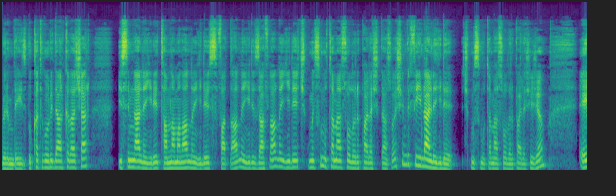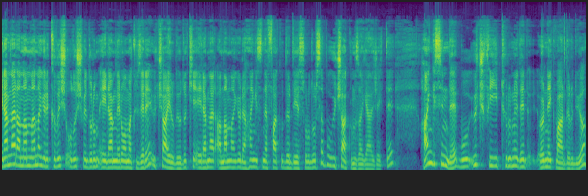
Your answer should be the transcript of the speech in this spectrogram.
bölümdeyiz. Bu kategoride arkadaşlar isimlerle ilgili, tamlamalarla ilgili, sıfatlarla ilgili, zarflarla ilgili çıkması muhtemel soruları paylaştıktan sonra şimdi fiillerle ilgili çıkması muhtemel soruları paylaşacağım. Eylemler anlamlarına göre kılış, oluş ve durum eylemleri olmak üzere 3'e ayrılıyordu ki eylemler anlamına göre hangisinde farklıdır diye sorulursa bu 3 aklımıza gelecekti. Hangisinde bu üç fiil türünü de örnek vardır diyor.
